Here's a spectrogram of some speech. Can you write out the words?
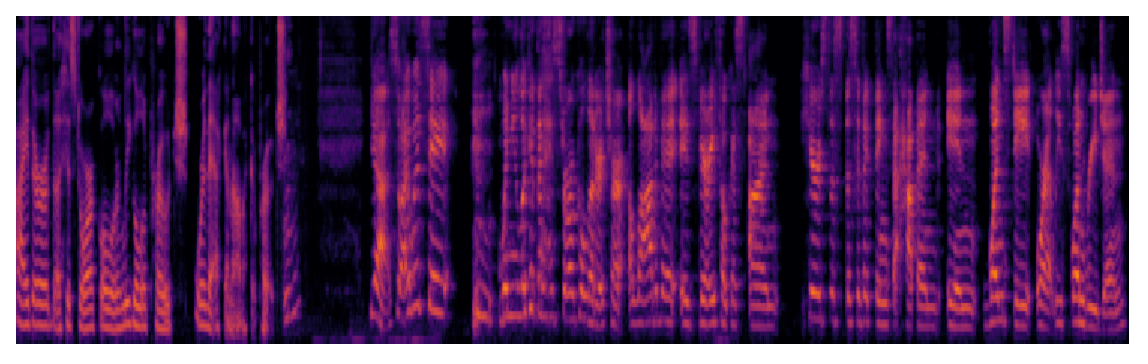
either the historical or legal approach or the economic approach. Mm-hmm. Yeah, so I would say when you look at the historical literature, a lot of it is very focused on here's the specific things that happened in one state or at least one region.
